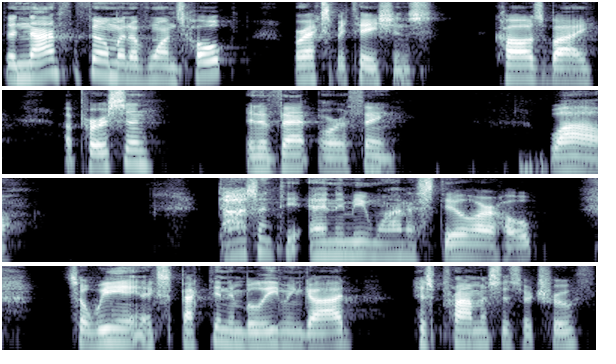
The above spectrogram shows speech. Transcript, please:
the non fulfillment of one's hope or expectations, caused by a person, an event, or a thing. Wow. Doesn't the enemy want to steal our hope? So we ain't expecting and believing God, his promises are truth.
